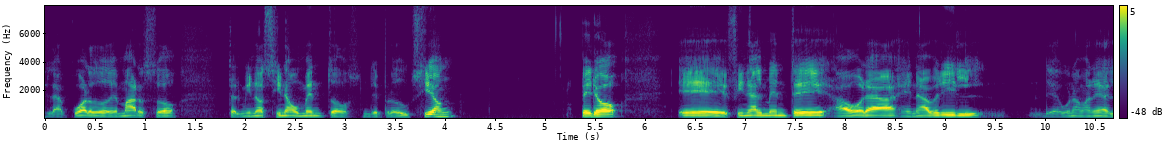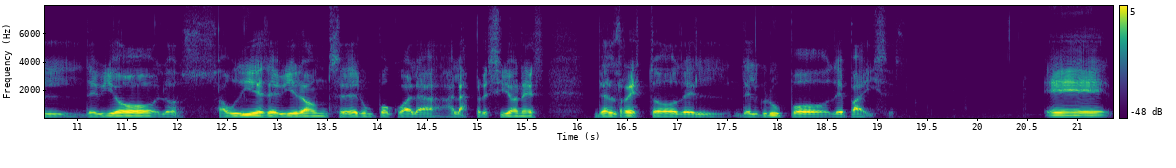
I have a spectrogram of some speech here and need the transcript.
el acuerdo de marzo terminó sin aumentos de producción. Pero eh, finalmente, ahora en abril, de alguna manera debió, los saudíes debieron ceder un poco a, las presiones del resto del, grupo de países. Eh,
